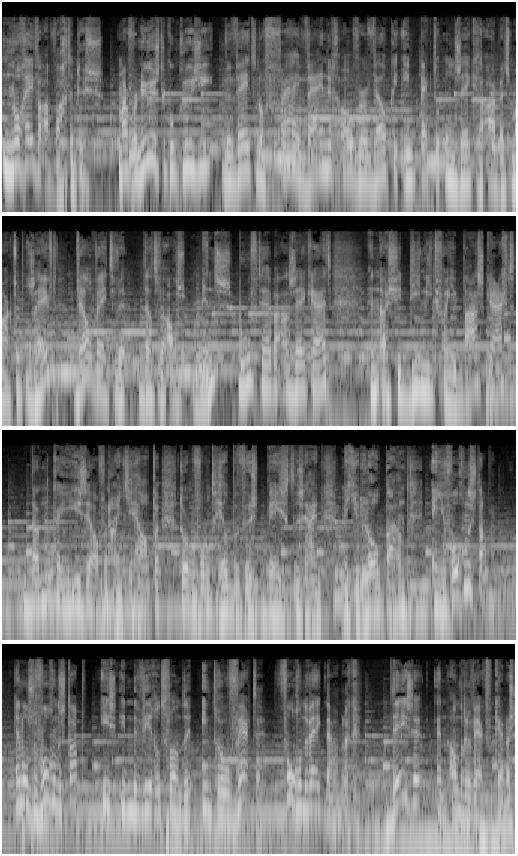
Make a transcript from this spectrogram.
nog even afwachten dus. Maar voor nu is de conclusie... we weten nog vrij weinig over welke impact de onzekere arbeidsmarkt op ons heeft. Wel weten we dat we als mens behoefte hebben aan zekerheid. En als je die niet van je baas krijgt... dan kan je jezelf een handje helpen... door bijvoorbeeld heel bewust bezig te zijn met je loopbaan en je volgende stappen. En onze volgende stap is in de wereld van de introverte. Volgende week namelijk. Deze en andere werkverkenners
